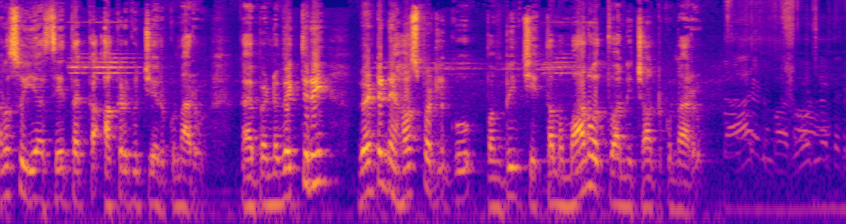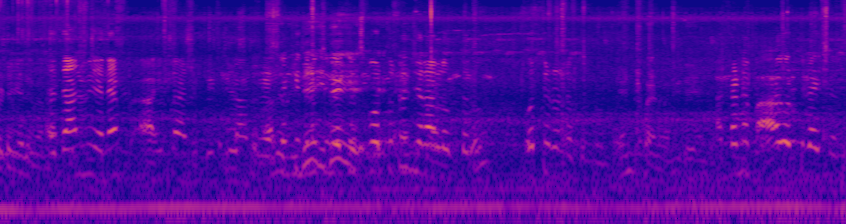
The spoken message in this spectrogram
అనసూయ సీతక్క అక్కడకు చేరుకున్నారు. గాయపడిన వ్యక్తిని వెంటనే హాస్పిటల్కు పంపించి తమ మానవత్వాన్ని చాటుకున్నారు. దాని మీదనే ఇట్లాంటి బిట్ ఇలాంటివి ఎట్లా కింద నుంచి వెహికల్స్ పోతుంటే జనాలు వస్తారు ఒత్తిడి ఉండకుండా. అక్కడనే బాగా ఒత్తిడి అవుతుంది.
